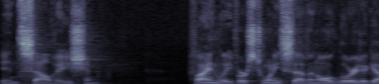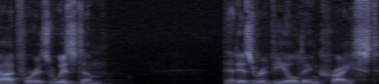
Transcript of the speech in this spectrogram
in salvation. Finally, verse 27 all glory to God for his wisdom that is revealed in Christ.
